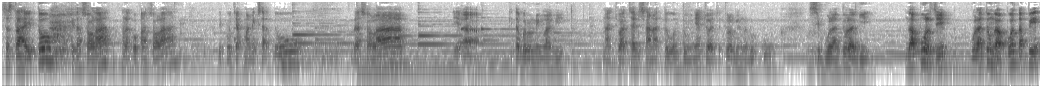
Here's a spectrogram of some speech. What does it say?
Setelah itu kita sholat melakukan sholat di puncak manik satu. Udah sholat ya kita berunding lagi. Nah cuaca di sana tuh untungnya cuaca tuh lagi ngedukung. Si bulan tuh lagi nggak full sih. Bulan tuh nggak full tapi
